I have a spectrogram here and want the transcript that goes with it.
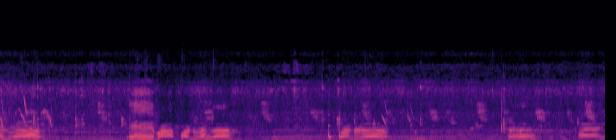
पांडुरंग ए बाळा पांडुरंगा. पांडुरंग. काय.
